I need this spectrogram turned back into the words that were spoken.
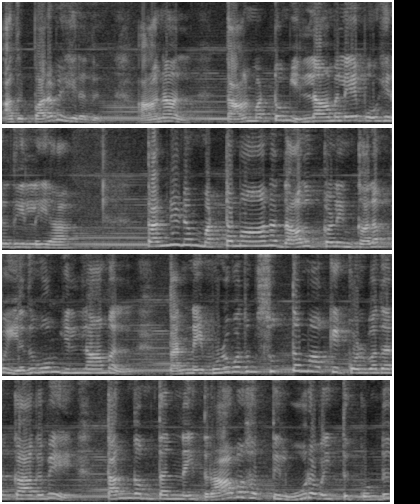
அது பரவுகிறது. ஆனால் தான் மட்டும் இல்லாமலே போகிறது இல்லையா? தன்னிடம் மட்டமான தாதுக்களின் கலப்பு எதுவும் இல்லாமல் தன்னை முழுவதும் சுத்தமாக்கிக் கொள்வதற்காகவே தங்கம் தன்னை திராவகத்தில் ஊற வைத்துக் கொண்டு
